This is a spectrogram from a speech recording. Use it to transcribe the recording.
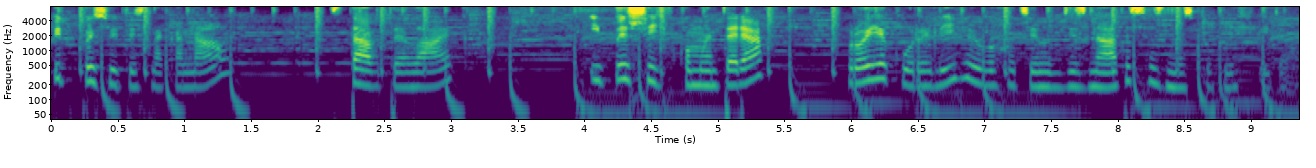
підписуйтесь на канал, ставте лайк і пишіть в коментарях, про яку релігію ви хотіли б дізнатися з наступних відео.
